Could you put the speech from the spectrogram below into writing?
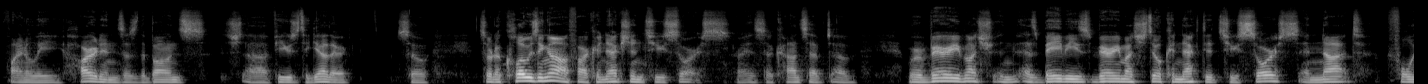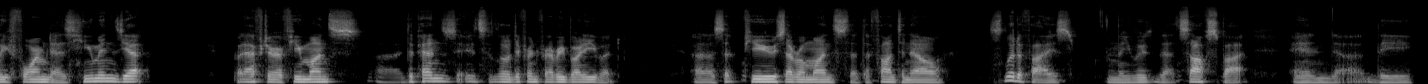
finally hardens as the bones uh, fuse together. So sort of closing off our connection to source, right? It's a concept of we're very much, as babies, very much still connected to source and not fully formed as humans yet. but after a few months, uh, depends. It's a little different for everybody, but a uh, few several months that the fontanelle solidifies and they lose that soft spot and uh, they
